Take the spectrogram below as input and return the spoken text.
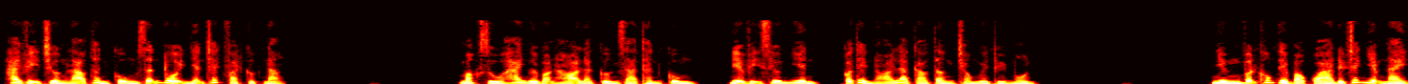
hai vị trưởng lão thần cung dẫn đội nhận trách phạt cực nặng. Mặc dù hai người bọn họ là cường giả thần cung, địa vị siêu nhiên, có thể nói là cao tầng trong nguyên thủy môn. Nhưng vẫn không thể bỏ qua được trách nhiệm này,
